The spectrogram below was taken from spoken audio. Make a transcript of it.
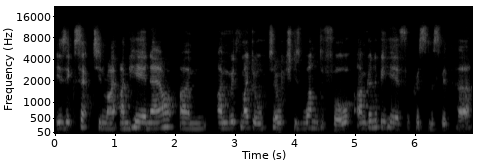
is accepting, right, I'm here now. Um, I'm with my daughter, which is wonderful. I'm going to be here for Christmas with her.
